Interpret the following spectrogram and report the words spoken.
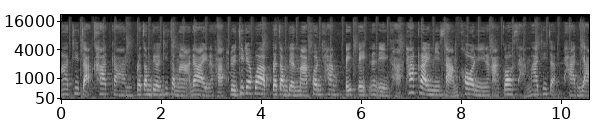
มารถที่จะคาดการประจำเดือนที่จะมาได้นะคะ หรือที่เรียกว่าประจำเดือนมาค่อนข้างเป๊ะๆนั่นเองค่ะ ถ้าใครมี 3 ข้อนี้นะคะ ก็สามารถที่จะทานยา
